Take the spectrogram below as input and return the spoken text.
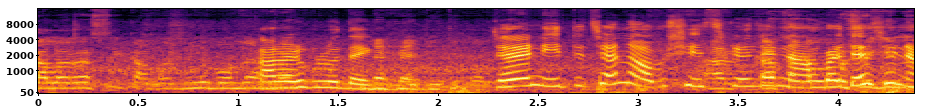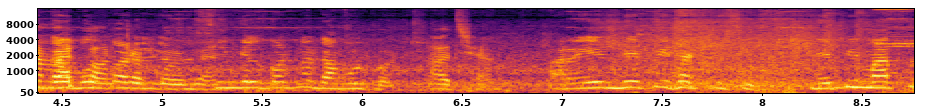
কালারগুলো বলে আমরা কালারগুলো দেখবেন দেখাই দিতে পারব। যারা নিতে চান অবশ্যই স্ক্রিনে যে নাম্বার দেওয়া নাম্বার কন্ট্যাক্ট করবেন। সিঙ্গেল পার্ট না ডাবল পার্ট আচ্ছা। আর এই নেপি থাকতেছে নেপি মাত্র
